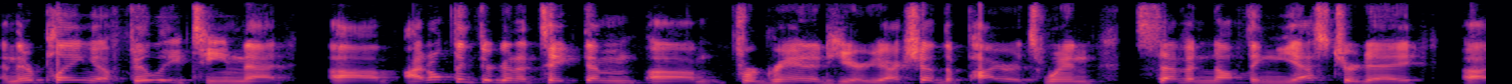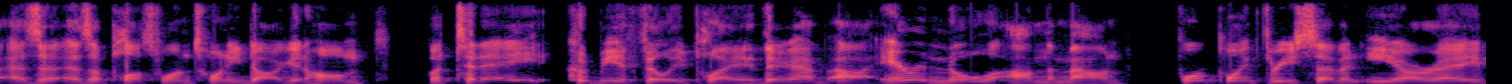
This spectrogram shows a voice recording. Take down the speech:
and they're playing a Philly team that um, I don't think they're going to take them um, for granted here. You actually had the Pirates win seven nothing yesterday uh, as a as a plus one twenty dog at home, but today could be a Philly play. They have uh, Aaron Nola on the mound. 4.37 ERA.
